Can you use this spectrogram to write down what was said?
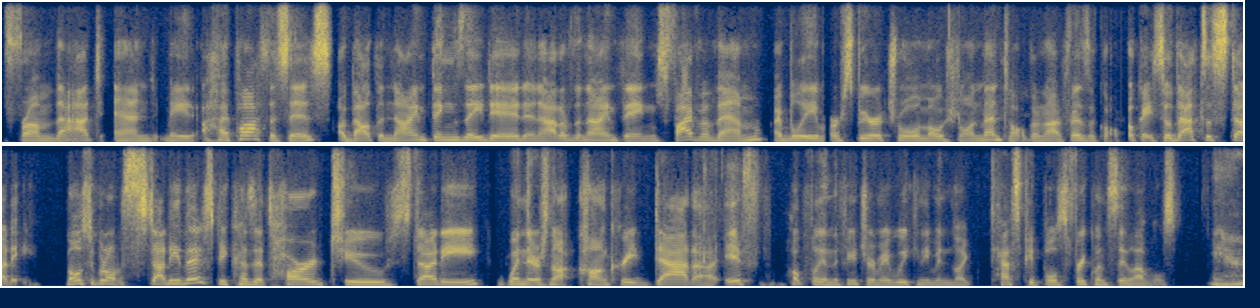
from that and made a hypothesis about the nine things they did. And out of the nine things, five of them, I believe, are spiritual, emotional, and mental. They're not physical. Okay, so that's a study. Most people don't study this because it's hard to study when there's not concrete data. If hopefully in the future, maybe we can even like test people's frequency levels. Yeah.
